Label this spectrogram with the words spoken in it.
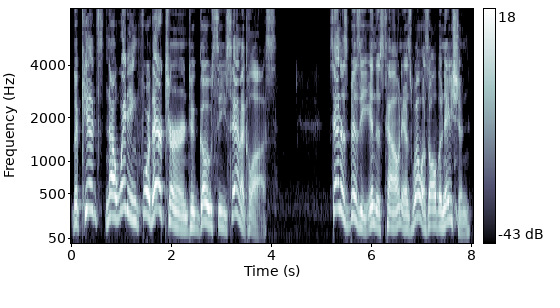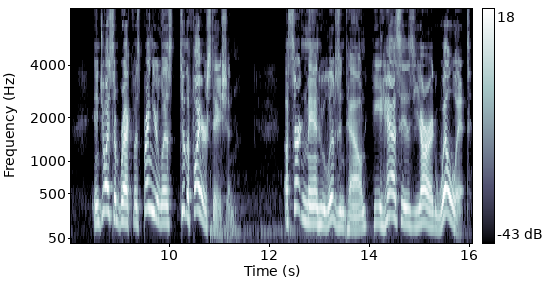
The kids now waiting for their turn to go see Santa Claus. Santa's busy in this town as well as all the nation. Enjoy some breakfast, bring your list to the fire station. A certain man who lives in town, he has his yard well lit.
